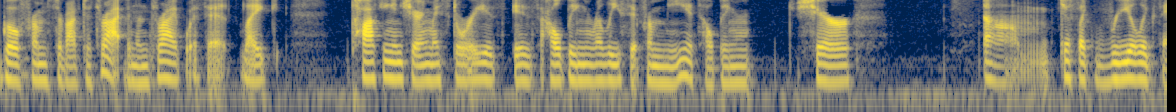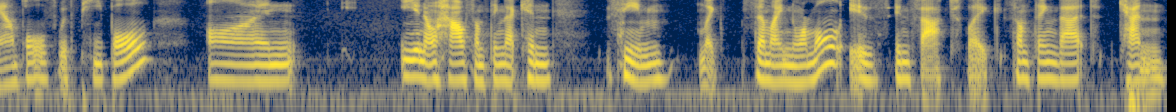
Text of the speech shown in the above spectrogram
go from survive to thrive and then thrive with it. Like talking and sharing my story is is helping release it from me. It's helping share um, just like real examples with people on you know how something that can seem like semi normal is in fact like something that can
